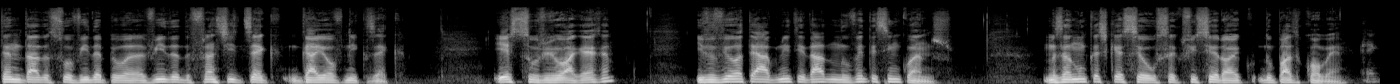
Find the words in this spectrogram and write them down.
tendo dado a sua vida pela vida de Franciszek Gajownik-Zek. Este sobreviveu à guerra e viveu até à bonita idade de 95 anos. Mas ele nunca esqueceu o sacrifício heróico do padre Kobe. Quem,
